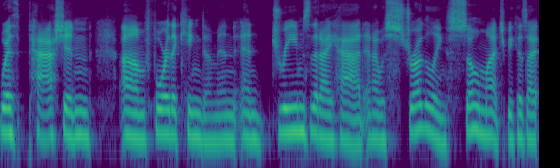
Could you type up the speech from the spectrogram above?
with passion um, for the kingdom and and dreams that i had. And i was struggling so much because I,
